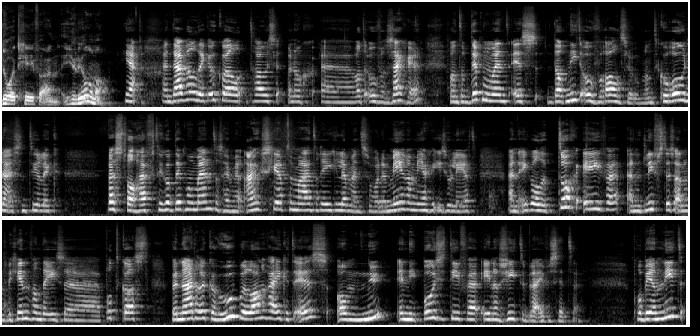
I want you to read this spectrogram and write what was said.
door te geven aan jullie allemaal. Ja, en daar wilde ik ook wel trouwens nog eh, wat over zeggen. Want op dit moment is dat niet overal zo. Want corona is natuurlijk best wel heftig op dit moment. Er zijn weer aangescherpte maatregelen. Mensen worden meer en meer geïsoleerd. En ik wilde toch even, en het liefst dus aan het begin van deze podcast, benadrukken hoe belangrijk het is om nu in die positieve energie te blijven zitten. Probeer niet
